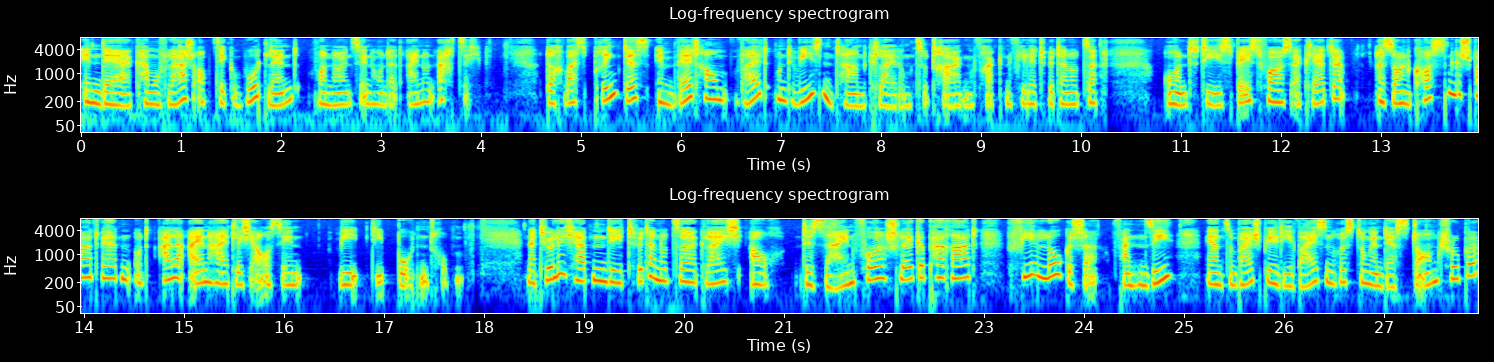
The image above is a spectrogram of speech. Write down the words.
In der Camouflageoptik Woodland von 1981. Doch was bringt es, im Weltraum Wald- und Wiesentarnkleidung zu tragen, fragten viele Twitter-Nutzer. Und die Space Force erklärte, es sollen Kosten gespart werden und alle einheitlich aussehen wie die Bodentruppen. Natürlich hatten die Twitter-Nutzer gleich auch Designvorschläge parat. Viel logischer fanden sie, wären zum Beispiel die weißen Rüstungen der Stormtrooper,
